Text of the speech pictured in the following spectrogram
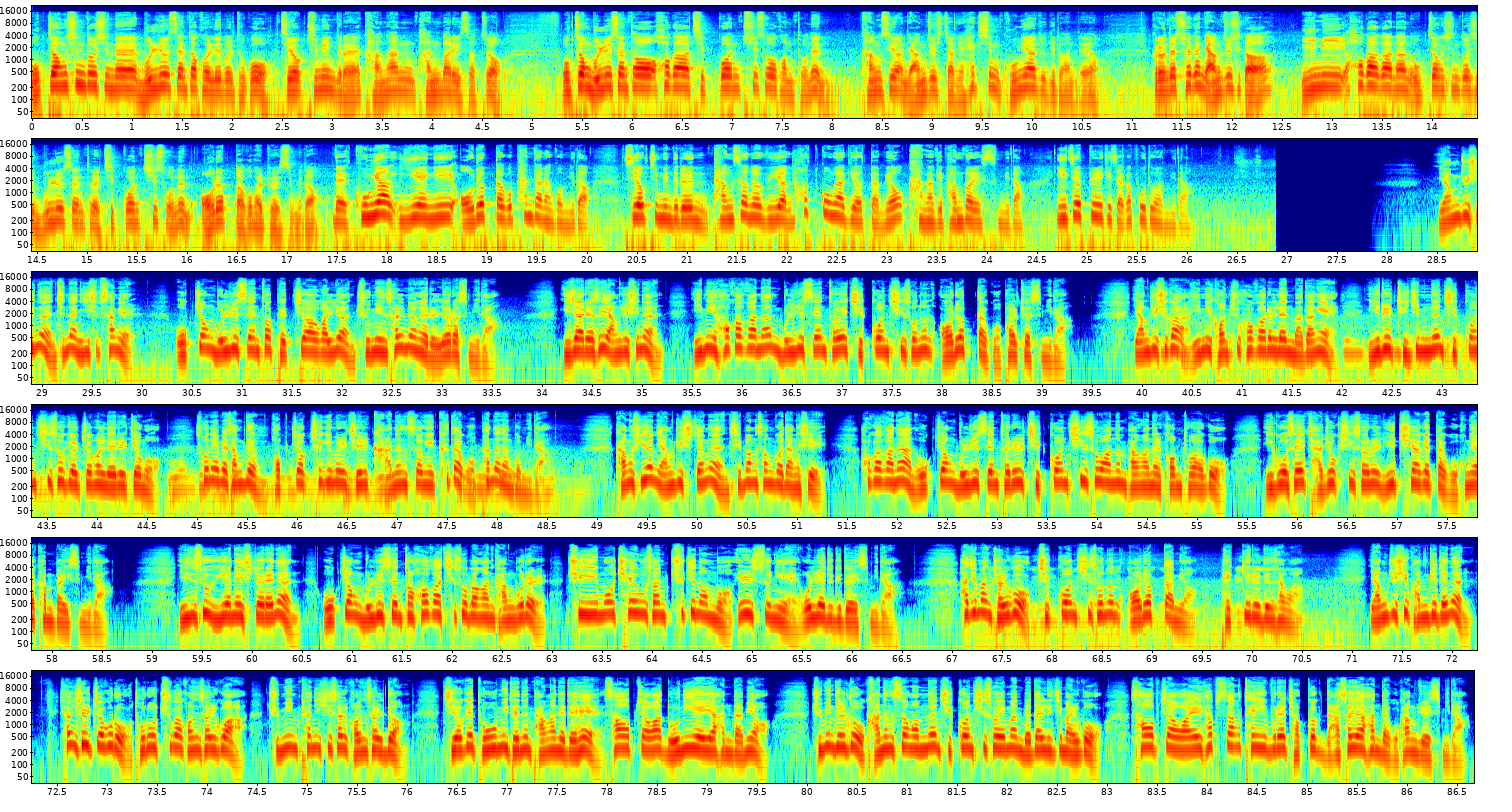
옥정 신도시 내 물류센터 건립을 두고 지역 주민들의 강한 반발이 있었죠. 옥정 물류센터 허가 직권 취소 검토는 강수현 양주시장의 핵심 공약이기도 한데요. 그런데 최근 양주시가 이미 허가가 난 옥정 신도시 물류센터의 직권 취소는 어렵다고 발표했습니다. 네, 공약 이행이 어렵다고 판단한 겁니다. 지역 주민들은 당선을 위한 헛공약이었다며 강하게 반발했습니다. 이재필 기자가 보도합니다. 양주시는 지난 23일 옥정 물류센터 백지와 관련 주민 설명회를 열었습니다. 이 자리에서 양주시는 이미 허가가 난 물류센터의 직권 취소는 어렵다고 밝혔습니다. 양주시가 이미 건축 허가를 낸 마당에 이를 뒤집는 직권 취소 결정을 내릴 경우 손해배상 등 법적 책임을 질 가능성이 크다고 판단한 겁니다. 강수현 양주시장은 지방선거 당시 허가가 난 옥정 물류센터를 직권 취소하는 방안을 검토하고 이곳에 자족시설을 유치하겠다고 공약한 바 있습니다. 인수위원회 시절에는 옥정 물류센터 허가 취소 방안 강구를 취임 후 최우선 추진 업무 1순위에 올려두기도 했습니다. 하지만 결국 직권 취소는 어렵다며 백기를 든 상황. 양주시 관계자는 현실적으로 도로 추가 건설과 주민 편의시설 건설 등 지역에 도움이 되는 방안에 대해 사업자와 논의해야 한다며 주민들도 가능성 없는 직권 취소에만 매달리지 말고 사업자와의 협상 테이블에 적극 나서야 한다고 강조했습니다.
